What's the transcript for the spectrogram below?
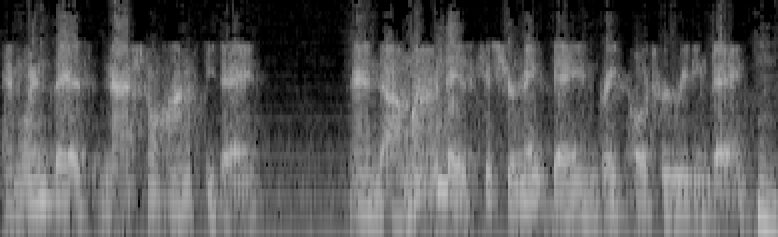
and Wednesday is National Honesty Day. And uh, Monday is Kiss Your Mate Day and Great Poetry Reading Day. Hmm.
